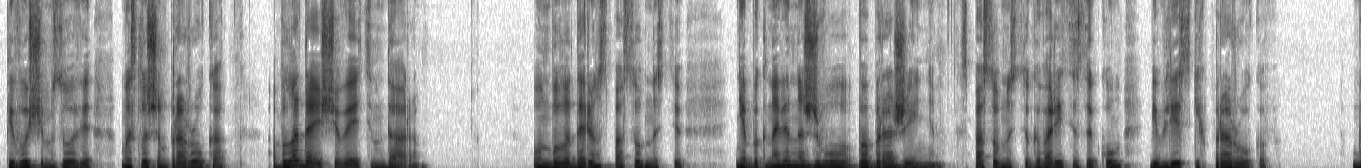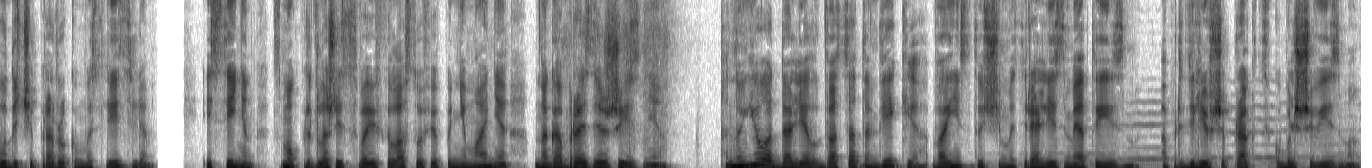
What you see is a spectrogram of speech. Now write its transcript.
В певущем зове мы слышим пророка, обладающего этим даром. Он был одарен способностью необыкновенно живого воображения, способностью говорить языком библейских пророков. Будучи пророком-мыслителем, Есенин смог предложить свою философию понимания многообразия жизни. Но ее одолел в XX веке воинствующий материализм и атеизм, определивший практику большевизма.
